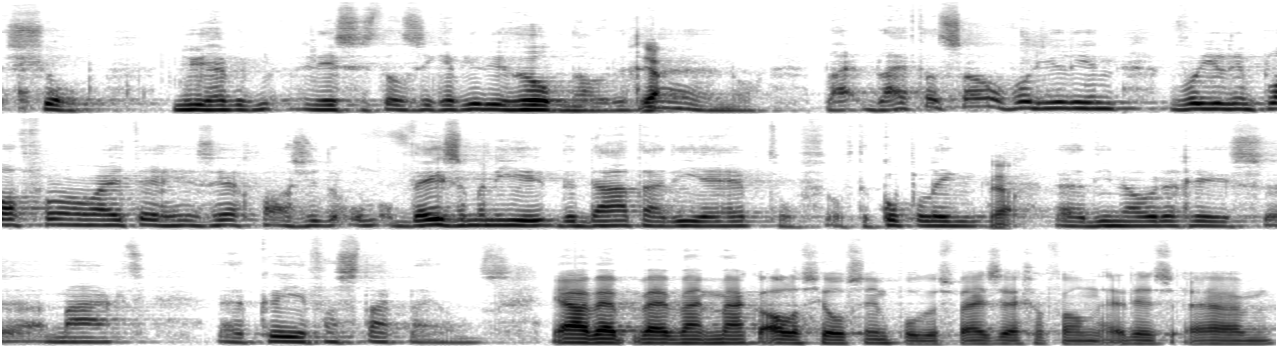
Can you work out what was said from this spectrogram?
shop nu heb ik in eerste instantie, ik heb jullie hulp nodig. Ja. nog. Blijft dat zo? Worden jullie een, worden jullie een platform waar je tegen je zegt van als je de, op deze manier de data die je hebt of, of de koppeling uh, die nodig is uh, maakt, uh, kun je van start bij ons? Ja, wij, wij, wij, maken alles heel simpel. Dus wij zeggen van het is um,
